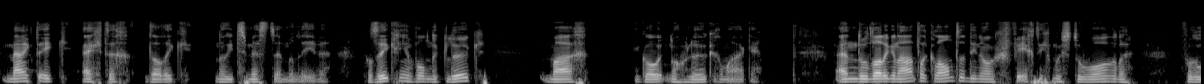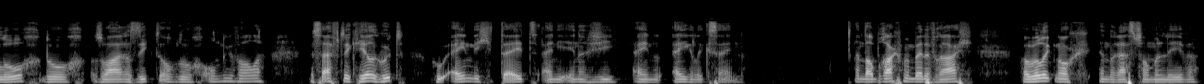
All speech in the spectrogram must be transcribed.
merkte ik echter dat ik nog iets miste in mijn leven. Verzekeringen vond ik leuk, maar ik wou het nog leuker maken. En doordat ik een aantal klanten die nog 40 moesten worden verloor door zware ziekte of door ongevallen, besefte ik heel goed hoe eindig je tijd en je energie eigenlijk zijn. En dat bracht me bij de vraag: wat wil ik nog in de rest van mijn leven?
